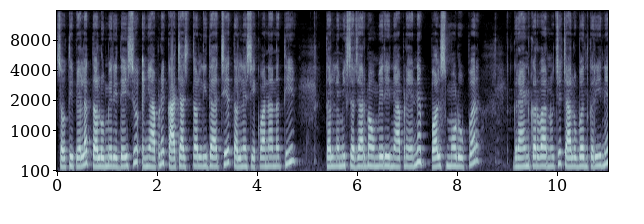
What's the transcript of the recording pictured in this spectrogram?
સૌથી પહેલાં તલ ઉમેરી દઈશું. અહીંયા આપણે કાચા જ તલ લીધા છે. તલને શેકવાના નથી. તલને મિક્સર જારમાં ઉમેરીને આપણે એને પલ્સ મોડ ઉપર ગ્રાઇન્ડ કરવાનું છે, ચાલુ બંધ કરીને.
